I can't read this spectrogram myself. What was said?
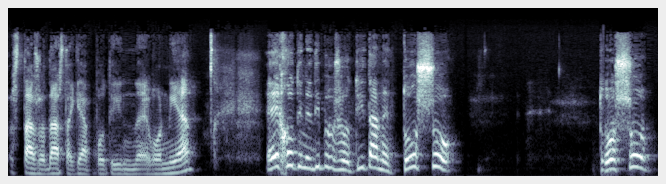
στάζοντάς τα και από την ε, γωνία. Έχω την εντύπωση ότι ήταν τόσο, τόσο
